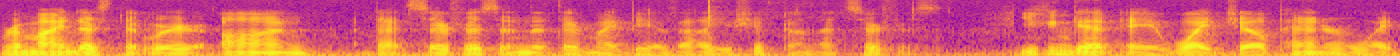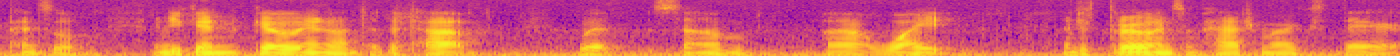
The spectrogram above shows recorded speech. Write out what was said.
remind us that we're on that surface and that there might be a value shift on that surface. You can get a white gel pen or a white pencil and you can go in onto the top with some uh, white and just throw in some hatch marks there.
